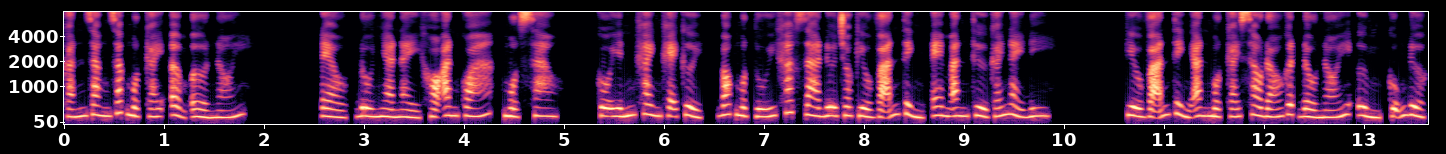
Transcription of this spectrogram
cắn răng rắc một cái ẩm ờ nói. đèo đồ nhà này khó ăn quá, một sao. Cô Yến Khanh khẽ cười, bóc một túi khác ra đưa cho Kiều vãn tình, em ăn thử cái này đi. Kiều vãn tình ăn một cái sau đó gật đầu nói, ừm, cũng được.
